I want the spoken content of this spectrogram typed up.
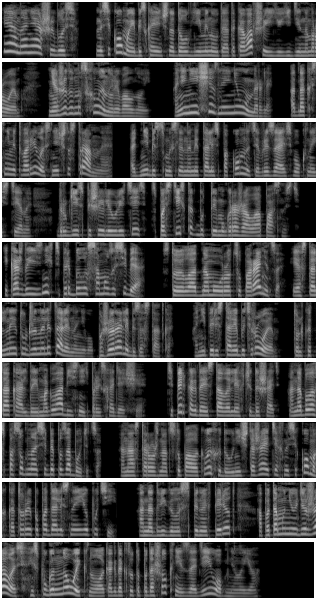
И она не ошиблась. Насекомые, бесконечно долгие минуты атаковавшие ее единым роем, неожиданно схлынули волной. Они не исчезли и не умерли, однако с ними творилось нечто странное. Одни бессмысленно метались по комнате, врезаясь в окна и стены, другие спешили улететь, спастись, как будто им угрожала опасность. И каждый из них теперь было само за себя. Стоило одному уродцу пораниться, и остальные тут же налетали на него, пожирали без остатка. Они перестали быть роем, только так Альда и могла объяснить происходящее. Теперь, когда ей стало легче дышать, она была способна о себе позаботиться. Она осторожно отступала к выходу, уничтожая тех насекомых, которые попадались на ее пути. Она двигалась спиной вперед, а потому не удержалась, испуганно ойкнула, когда кто-то подошел к ней сзади и обнял ее.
